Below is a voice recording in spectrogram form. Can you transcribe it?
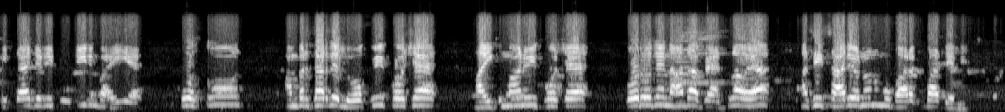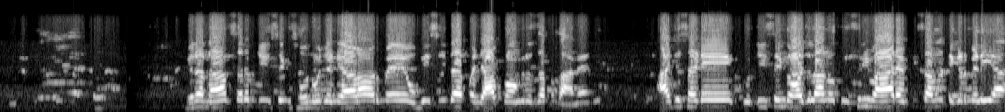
ਕੀਤਾ ਜਿਹੜੀ ਡਿਊਟੀ ਨਿਭਾਈ ਹੈ, ਉਸ ਤੋਂ ਅੰਮ੍ਰਿਤਸਰ ਦੇ ਲੋਕ ਵੀ ਖੁਸ਼ ਹੈ ਹਾਈ ਕਮਾਂਡ ਵੀ ਖੁਸ਼ ਹੈ ਔਰ ਉਹਦੇ ਨਾਂ ਦਾ ਫੈਸਲਾ ਹੋਇਆ। ਅਸੀਂ ਸਾਰੇ ਉਹਨਾਂ ਨੂੰ ਮੁਬਾਰਕਬਾਦ ਦੇਣੀ ਮੇਰਾ ਨਾਮ ਸਰਬਜੀਤ ਸਿੰਘ ਸੋਨੂ ਜੰਡਿਆਲਾ ਔਰ ਮੈਂ ਓਬੀਸੀ ਦਾ ਪੰਜਾਬ ਕਾਂਗਰਸ ਦਾ ਪ੍ਰਧਾਨ ਹਾਂ ਜੀ। ਅੱਜ ਸਾਡੇ ਗੁਰਜੀਤ ਸਿੰਘ ਔਜਲਾ ਨੂੰ ਤੀਸਰੀ ਵਾਰ ਐਮਪੀ ਸਾਹਿਬ ਨੂੰ ਟਿਕਟ ਮਿਲੀ ਆ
